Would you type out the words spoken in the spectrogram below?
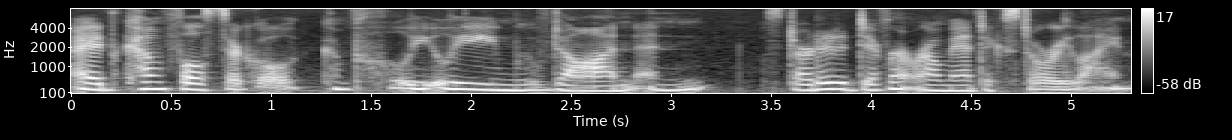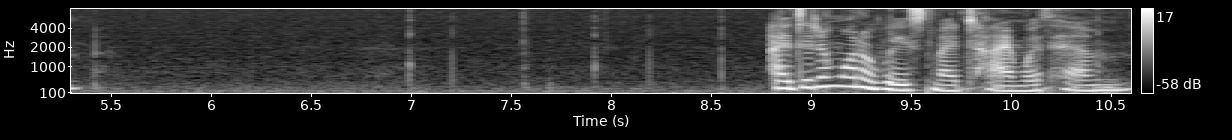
I had come full circle, completely moved on, and started a different romantic storyline. I didn't want to waste my time with him,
